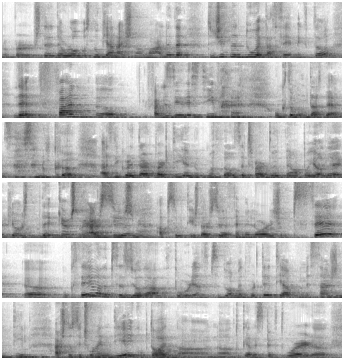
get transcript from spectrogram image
nëpër shtetet e Europës nuk janë aq normale dhe të gjithë ne duhet ta themi këtë dhe fal Falë zgjedhjes time, unë këtë mund ta them, sepse nuk asnjë kryetar partie nuk më thotë se çfarë duhet të them apo jo dhe kjo është dhe kjo është një arsye absolutisht arsye themelore që pse uh, u ktheva dhe pse zgjodha Thurjen, sepse dua me të vërtetë të jap mesazhin tim ashtu siç unë e ndjej, kuptohet në në duke respektuar uh,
